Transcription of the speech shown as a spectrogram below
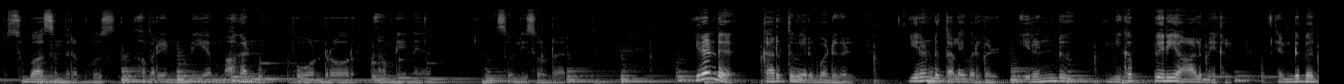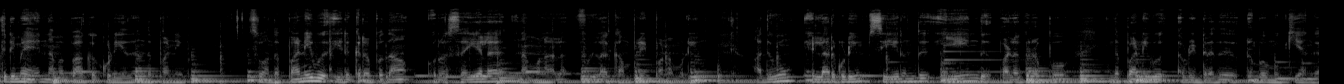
சுபாஷ் சந்திர போஸ் அவர் என்னுடைய மகன் போன்றோர் அப்படின்னு சொல்லி சொல்கிறாரு இரண்டு கருத்து வேறுபாடுகள். இரண்டு தலைவர்கள் இரண்டு மிகப்பெரிய ஆளுமைகள். ரெண்டு பேர்த்திட்டுமே நம்ம பார்க்கக்கூடியது அந்த பணிவு. ஸோ அந்த பணிவு இருக்கிறப்ப தான் ஒரு செயலை நம்மளால் ஃபுல்லாக கம்ப்ளீட் பண்ண முடியும். அதுவும் எல்லாருக்கூடையும் சேர்ந்து ஏந்து பழகிறப்போ இந்த பணிவு அப்படின்றது ரொம்ப முக்கியங்க.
